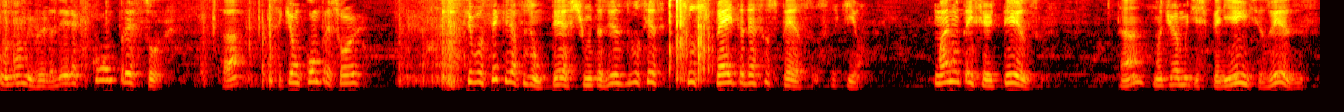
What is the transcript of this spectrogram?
o nome verdadeiro é compressor. Tá? Isso aqui é um compressor. Se você quiser fazer um teste, muitas vezes você suspeita dessas peças aqui, ó. Mas não tem certeza, tá? Não tiver muita experiência, às vezes,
